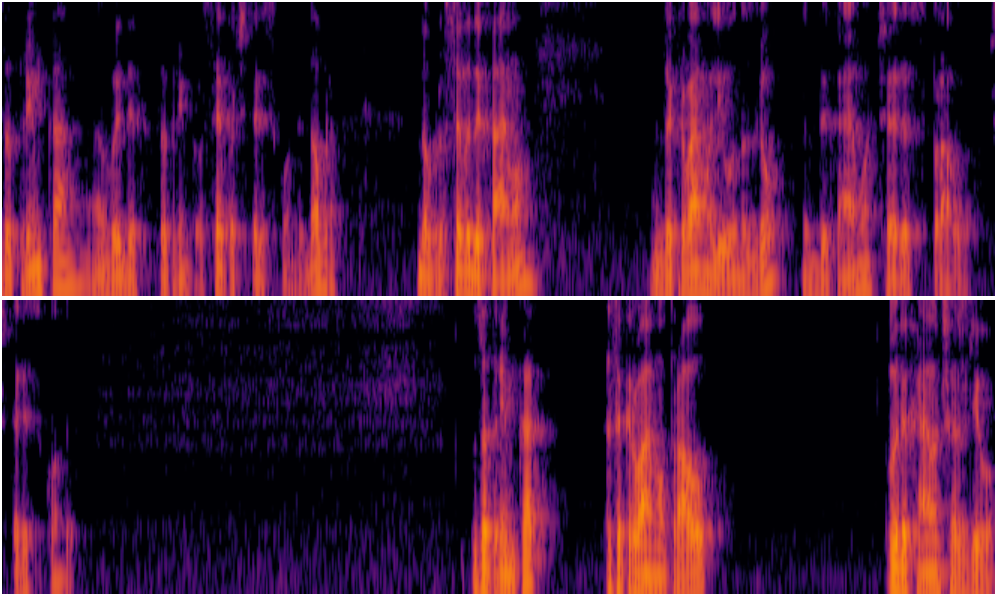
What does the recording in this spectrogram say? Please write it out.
затримка, е, видих, затримка. Все по 4 секунди. Добре? Добре, все видихаємо. Закриваємо ліву ноздрю, вдихаємо через праву. 4 секунди. Затримка. Закриваємо праву. Видихаємо через ліву.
